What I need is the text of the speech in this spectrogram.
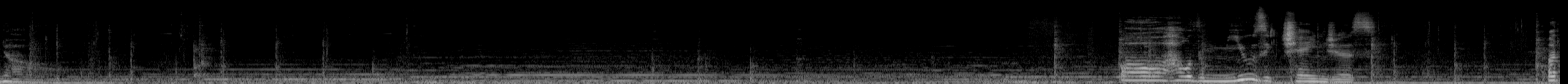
No. Oh, how the music changes. But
